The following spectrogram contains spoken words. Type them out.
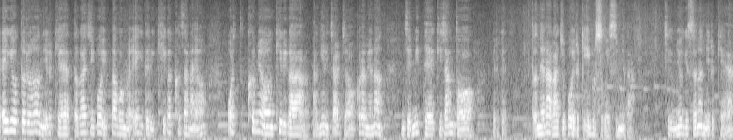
애기 옷들은 이렇게 떠가지고 입다 보면 애기들이 키가 크잖아요. 옷 크면 길이가 당연히 짧죠. 그러면은 이제 밑에 기장도 이렇게 떠내려 가지고 이렇게 입을 수가 있습니다. 지금 여기서는 이렇게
